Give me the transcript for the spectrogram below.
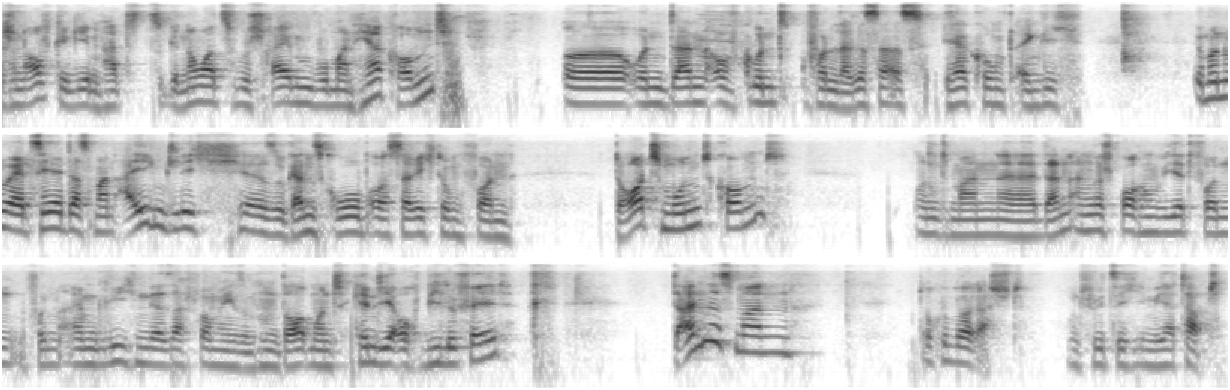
schon aufgegeben hat, zu, genauer zu beschreiben, wo man herkommt äh, und dann aufgrund von Larissas Herkunft eigentlich immer nur erzählt, dass man eigentlich äh, so ganz grob aus der Richtung von Dortmund kommt und man äh, dann angesprochen wird von, von einem Griechen, der sagt von mir so, hm, Dortmund, kennt ihr auch Bielefeld? Dann ist man doch überrascht und fühlt sich irgendwie ertappt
